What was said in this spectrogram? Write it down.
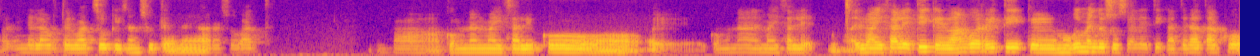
orain dela urte batzuk izan zuten e, arazo bat, ba, komunal maizaleko e, komunal maizale, el maizaletik edo hango herritik e, mugimendu sozialetik ateratako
